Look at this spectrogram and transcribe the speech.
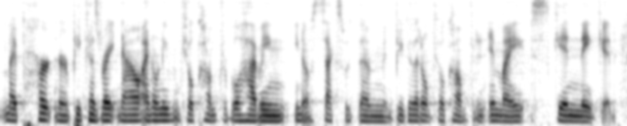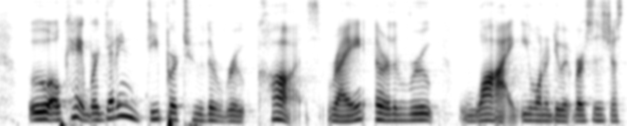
my partner because right now I don't even feel comfortable having, you know, sex with them because I don't feel confident in my skin naked. Ooh, okay, we're getting deeper to the root cause, right? Or the root why you want to do it versus just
